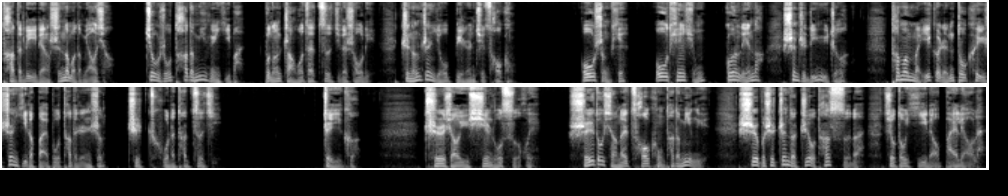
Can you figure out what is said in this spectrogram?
他的力量是那么的渺小，就如他的命运一般。不能掌握在自己的手里，只能任由别人去操控。欧胜天、欧天雄、关莲娜，甚至林宇哲，他们每一个人都可以任意的摆布他的人生，只除了他自己。这一刻，池小雨心如死灰，谁都想来操控他的命运，是不是真的只有他死了，就都一了百了了？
